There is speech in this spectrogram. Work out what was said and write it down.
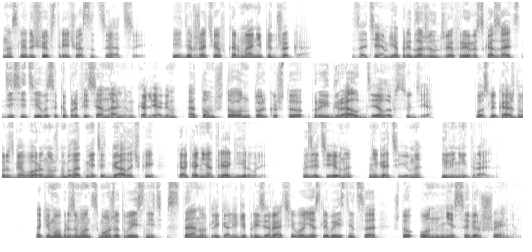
на следующую встречу ассоциации и держать ее в кармане пиджака. Затем я предложил Джеффри рассказать десяти высокопрофессиональным коллегам о том, что он только что проиграл дело в суде. После каждого разговора нужно было отметить галочкой, как они отреагировали — позитивно, негативно или нейтрально. Таким образом, он сможет выяснить, станут ли коллеги презирать его, если выяснится, что он несовершенен.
